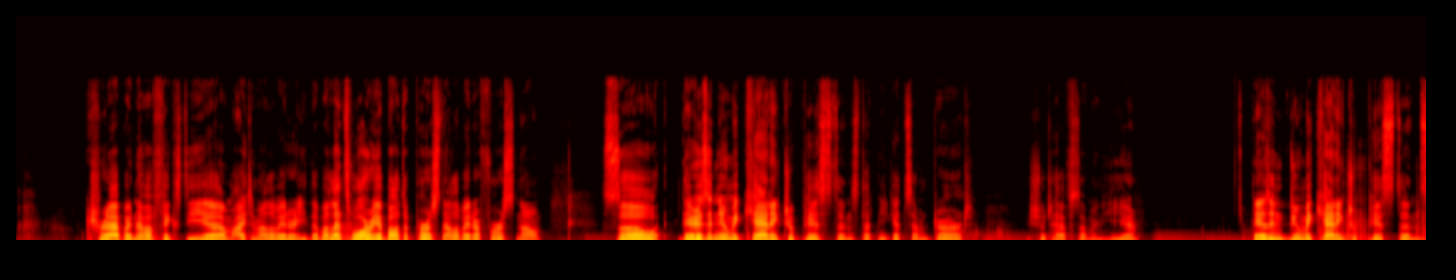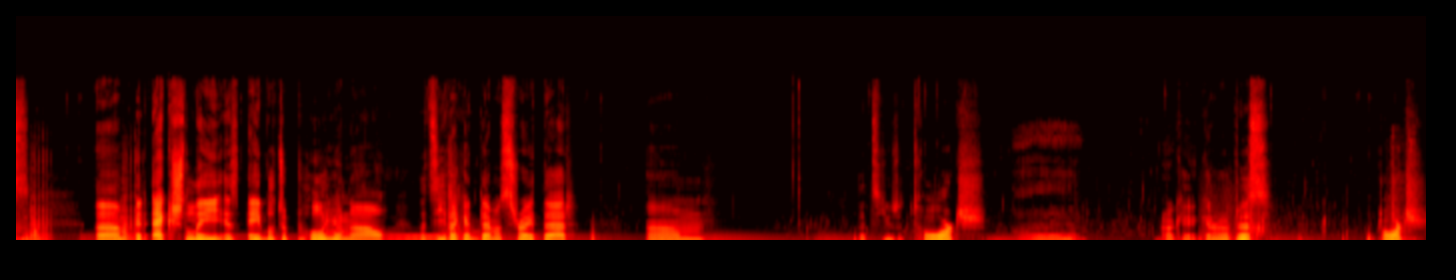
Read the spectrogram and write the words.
Crap, I never fixed the um, item elevator either. But let's worry about the person elevator first now. So, there is a new mechanic to pistons. Let me get some dirt. I should have some in here. There's a new mechanic to pistons. Um, it actually is able to pull you now. Let's see if I can demonstrate that. Um, let's use a torch. Okay, get rid of this. Torch.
